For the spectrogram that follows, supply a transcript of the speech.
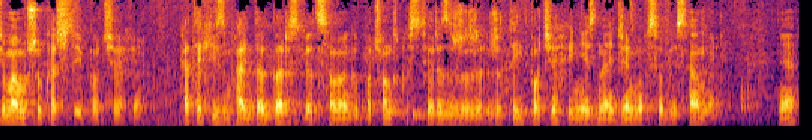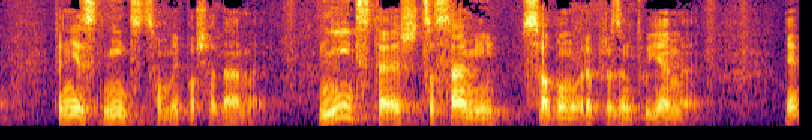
gdzie mamy szukać tej pociechy? Katechizm heidelberski od samego początku stwierdza, że, że tej pociechy nie znajdziemy w sobie samej. Nie? To nie jest nic, co my posiadamy. Nic też, co sami sobą reprezentujemy. Nie?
